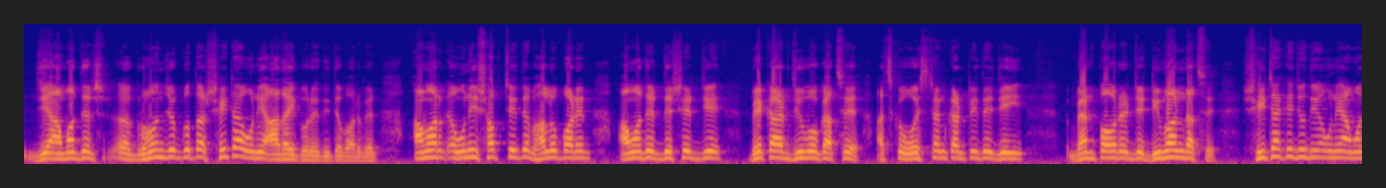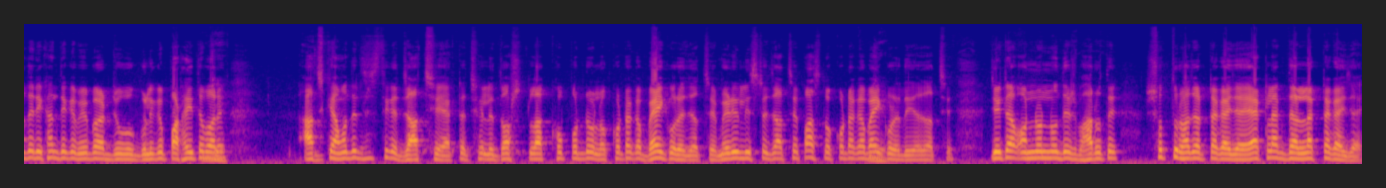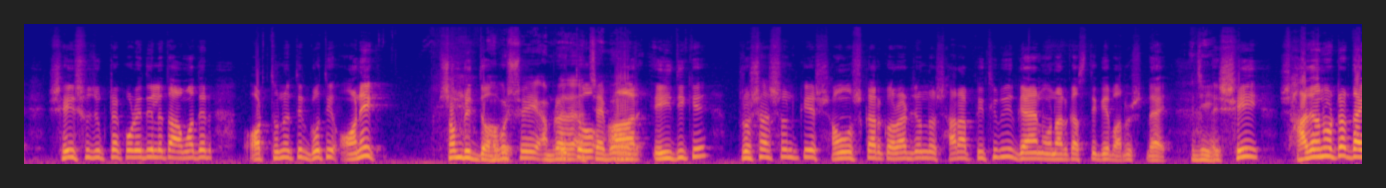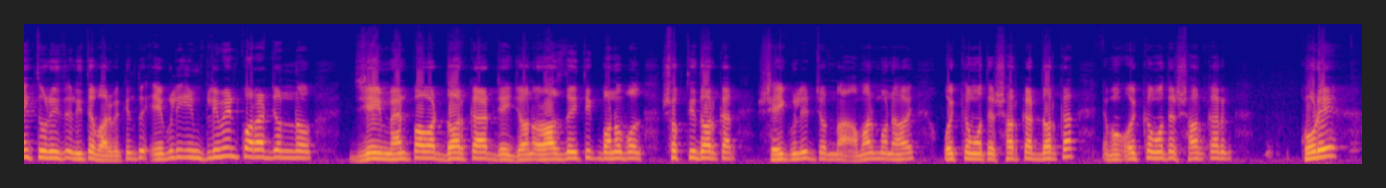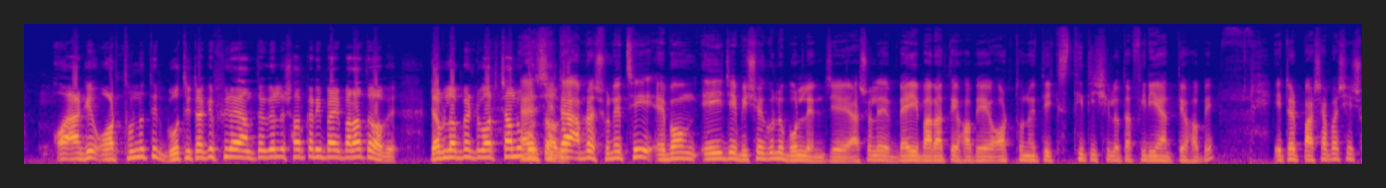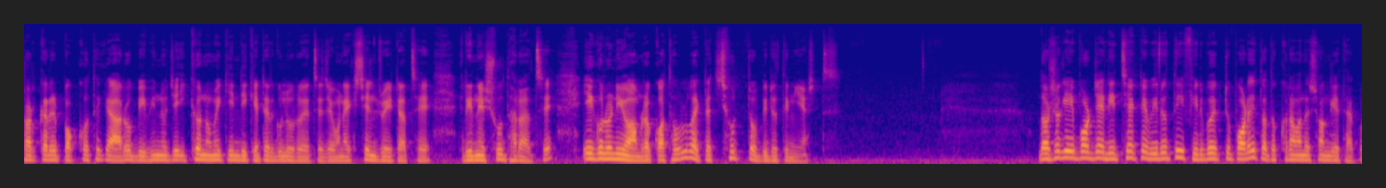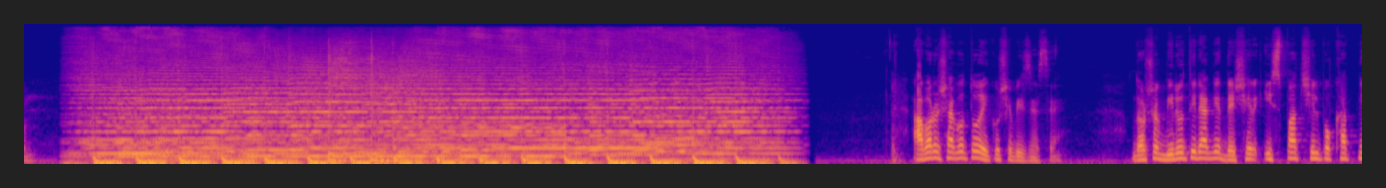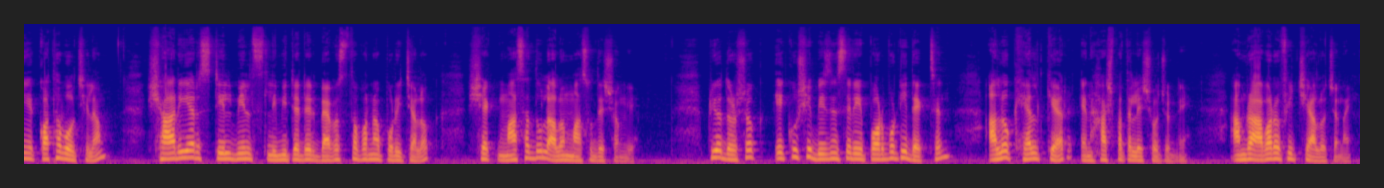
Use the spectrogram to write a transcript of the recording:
যে আমাদের গ্রহণযোগ্যতা সেটা উনি আদায় করে দিতে পারবেন। আমার উনি সবচেয়ে ভালো পারেন আমাদের দেশের যে বেকার যুবক আছে আজকে ওয়েস্টার্ন কান্ট্রিতে যেই ম্যান পাওয়ারের যে ডিমান্ড আছে সেইটাকে যদি উনি আমাদের এখান থেকে বেকার যুবকগুলিকে পাঠাইতে পারে আজকে আমাদের দেশ থেকে যাচ্ছে একটা ছেলে দশ লক্ষ পনেরো লক্ষ টাকা ব্যয় করে যাচ্ছে মিডিল ইস্টে যাচ্ছে পাঁচ লক্ষ টাকা ব্যয় করে দিয়ে যাচ্ছে যেটা অন্য অন্য দেশ ভারতে সত্তর হাজার টাকায় যায় এক লাখ দেড় লাখ টাকায় যায় সেই সুযোগটা করে দিলে তো আমাদের অর্থনীতির গতি অনেক সমৃদ্ধ অবশ্যই আমরা আর এই দিকে প্রশাসনকে সংস্কার করার জন্য সারা পৃথিবীর জ্ঞান ওনার কাছ থেকে মানুষ নেয়। সেই সাজানোটার দায়িত্ব নিতে- নিতে পারবে কিন্তু এগুলি ইমপ্লিমেন্ট করার জন্য যেই ম্যান পাওয়ার দরকার যেই জন রাজনৈতিক মনোবল শক্তি দরকার সেইগুলির জন্য আমার মনে হয় ঐক্যমতের সরকার দরকার এবং ঐক্যমতের সরকার করে আগে অর্থনীতির গতিটাকে ফিরে আনতে গেলে সরকারি ব্যয় বাড়াতে হবে ডেভেলপমেন্ট ওয়ার্ক চালু হ্যাঁ, করতে হবে। সেটা আমরা শুনেছি এবং এই যে বিষয়গুলো বললেন যে আসলে ব্যয় বাড়াতে হবে অর্থনৈতিক স্থিতিশীলতা ফিরিয়ে আনতে হবে এটার পাশাপাশি সরকারের পক্ষ থেকে আরও বিভিন্ন যে ইকোনমিক ইন্ডিকেটরগুলো রয়েছে যেমন এক্সচেঞ্জ রেট আছে ঋণের সুদ হার আছে এগুলো নিয়েও আমরা কথা বলব একটা ছোট্ট বিরতি নিয়ে আসছে। দর্শক এই পর্যায়ে নিচ্ছে একটা বিরতি ফিরবো একটু পরে ততক্ষণ আমাদের সঙ্গেই থাকুন। আবারও স্বাগত একুশে বিজনেসে। দর্শক, বিরতির আগে দেশের ইস্পাত শিল্প খাত নিয়ে কথা বলছিলাম শাহরিয়ার স্টিল মিলস লিমিটেডের ব্যবস্থাপনা পরিচালক শেখ মাসাদুল আলম মাসুদের সঙ্গে। প্রিয় দর্শক, একুশে বিজনেসের এই পর্বটি দেখছেন আলোক হেলথ কেয়ার অ্যান্ড হাসপাতালের সৌজন্যে। আমরা আবারও ফিরছি আলোচনায়।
